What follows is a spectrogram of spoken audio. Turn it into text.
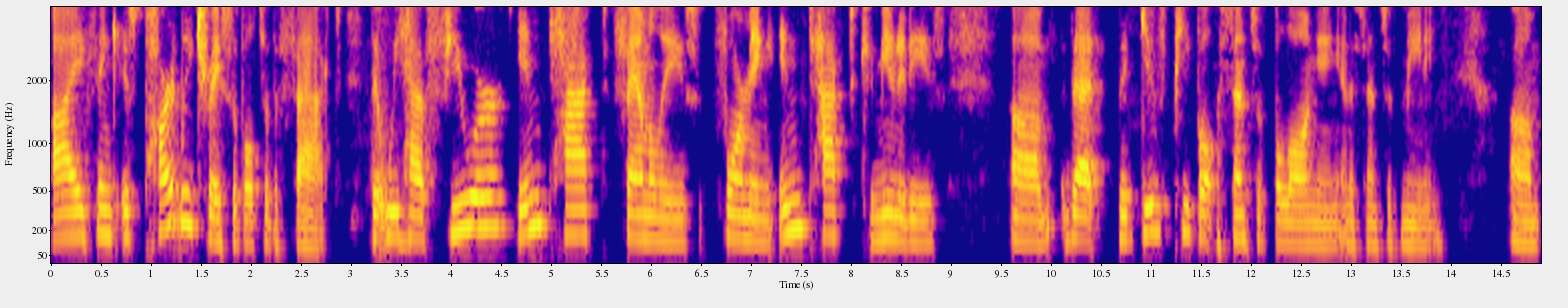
I think is partly traceable to the fact that we have fewer intact families forming intact communities um, that that give people a sense of belonging and a sense of meaning. Um,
